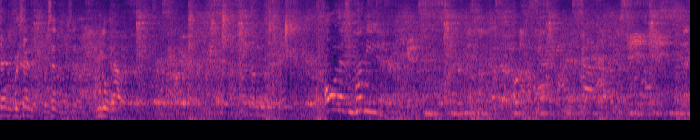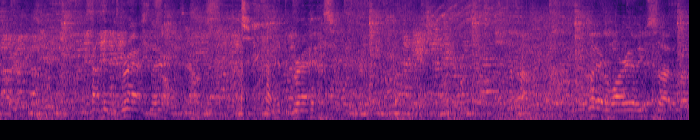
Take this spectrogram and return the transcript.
sending, we're sending, we're sending, we're. I'm gonna go down. Oh, that's money! Trying to hit the grass there. Trying to hit the grass. Whatever, Mario, you suck, bro.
